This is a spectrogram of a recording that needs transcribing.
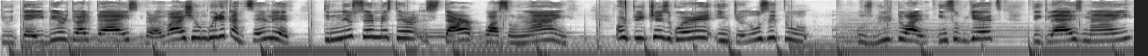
to the virtual class. Graduation were cancelled. The new semester start was online. Our teachers were introduced to us virtual in subjects the class may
